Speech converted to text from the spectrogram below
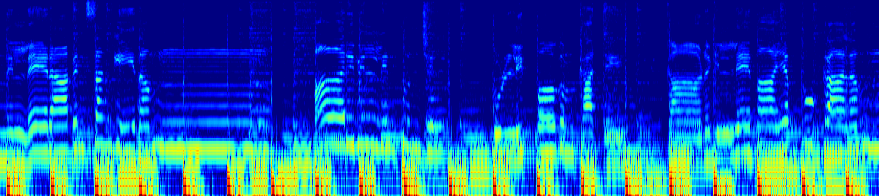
കേൾക്കുന്നില്ലേ സംഗീതം. മാരിവില്ലിൻ തുഞ്ചിൽ തുള്ളിപ്പോകും കാറ്റേ. കാണുകില്ലേ മായപ്പൂക്കാലം.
